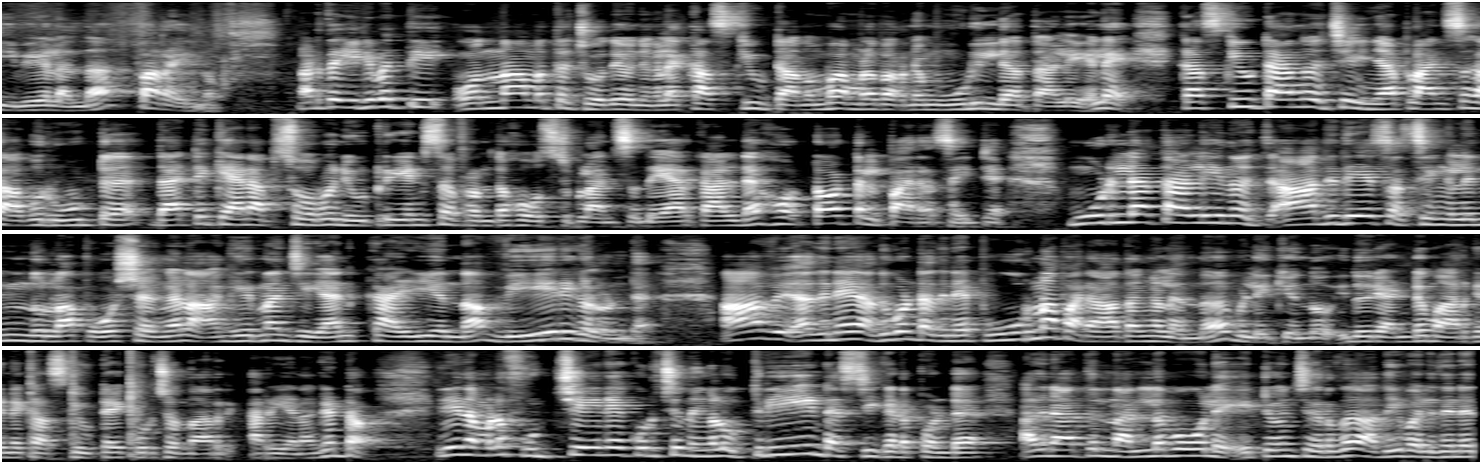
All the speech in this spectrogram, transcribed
ജീവികൾ എന്ന് പറയുന്നു അടുത്ത ഇരുപത്തി ഒന്നാമത്തെ ചോദ്യം നിങ്ങളെ കസ്ക്യൂട്ട മുമ്പ് നമ്മൾ പറഞ്ഞു മൂടില്ലാത്ത ആളി അല്ലേ കസ്ക്യൂട്ട എന്ന് വെച്ച് കഴിഞ്ഞാൽ plants have root that can absorb nutrients from the host plants they are called total parasite മൂടില്ലാത്ത ആളി എന്ന് വെച്ചാൽ ആതിഥേയ സസ്യങ്ങളിൽ നിന്നുള്ള പോഷകങ്ങൾ ആകിരണം ചെയ്യാൻ കഴിയുന്ന വേരുകളുണ്ട് ആ അതിനെ അതുകൊണ്ട് അതിനെ പൂർണ്ണ പരാതങ്ങൾ എന്ന് വിളിക്കുന്നു ഇത് രണ്ട് മാർഗിനെ കസ്ക്യൂട്ടെ കുറിച്ച് ഒന്ന് അറിയണം കേട്ടോ ഇനി നമ്മൾ ഫുഡ് ചെയിനെ കുറിച്ച് നിങ്ങൾ ഒത്തിരിയും ടെസ്റ്റ് കിടപ്പുണ്ട് അതിനകത്ത് നല്ലപോലെ ഏറ്റവും ചെറുത് അതി വലുതിനെ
